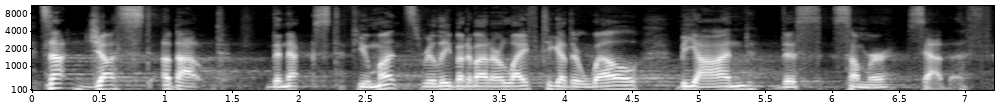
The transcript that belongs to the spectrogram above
It's not just about the next few months, really, but about our life together well beyond this summer Sabbath.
